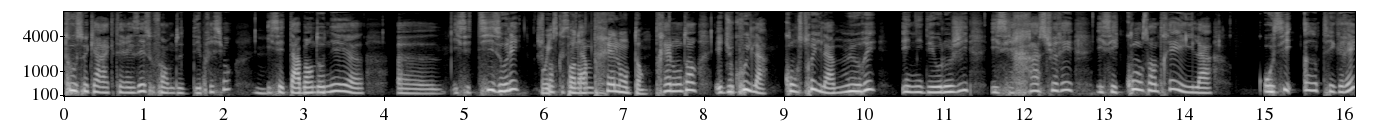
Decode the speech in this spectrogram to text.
tout se caractérisait sous forme de dépression. Hmm. Il s'est abandonné. il s'est isolé. Je pense que pendant très longtemps. Très longtemps. Et du coup, il a construit, il a muré une idéologie, il s'est rassuré, il s'est concentré, il a aussi intégré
